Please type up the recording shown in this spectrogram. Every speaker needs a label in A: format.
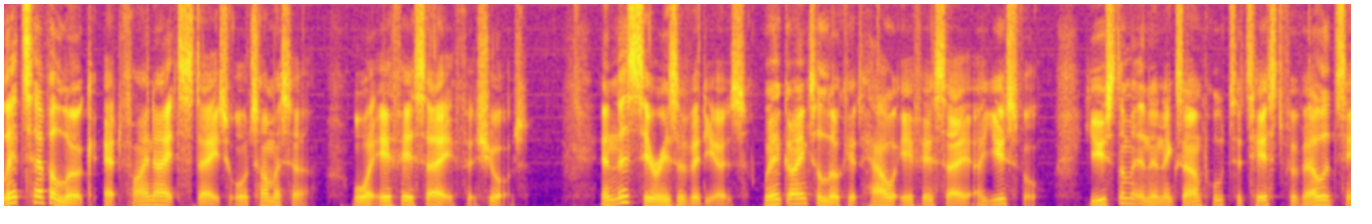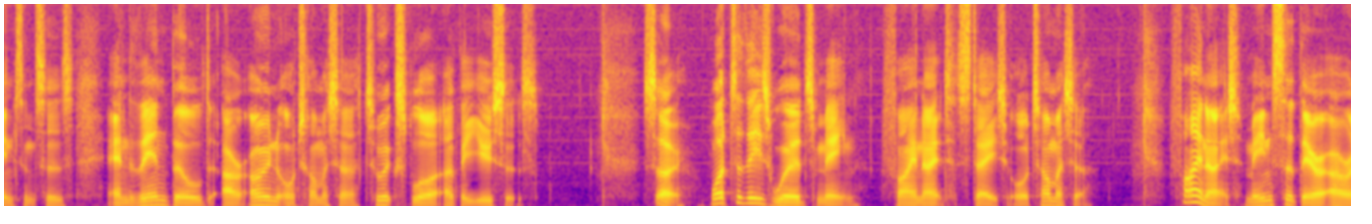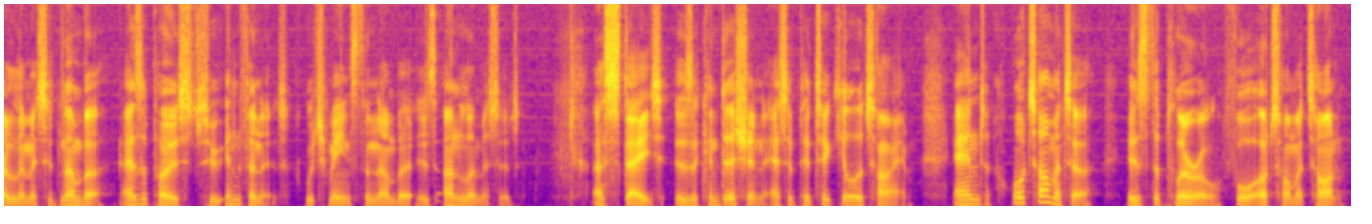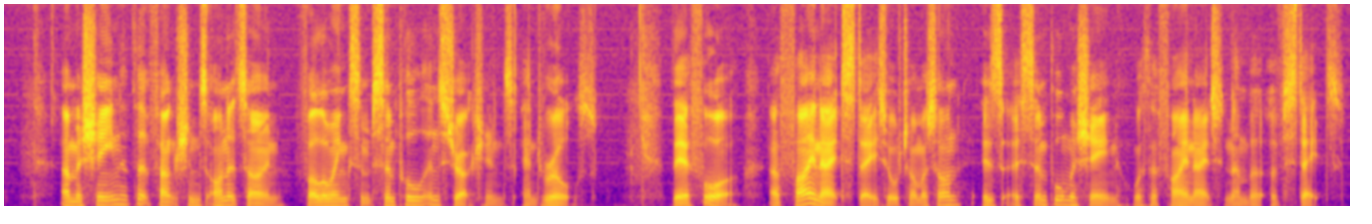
A: Let's have a look at finite state automata, or FSA for short. In this series of videos, we're going to look at how FSA are useful, use them in an example to test for valid sentences, and then build our own automata to explore other uses. So, what do these words mean, finite state automata? Finite means that there are a limited number, as opposed to infinite, which means the number is unlimited. A state is a condition at a particular time, and automata is the plural for automaton, a machine that functions on its own following some simple instructions and rules. Therefore, a finite state automaton is a simple machine with a finite number of states.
